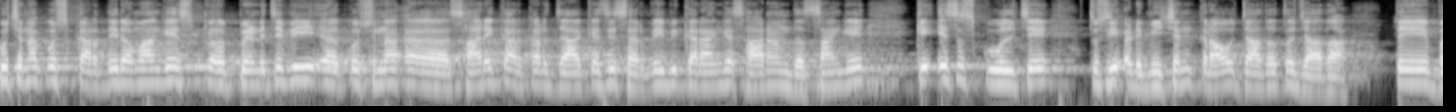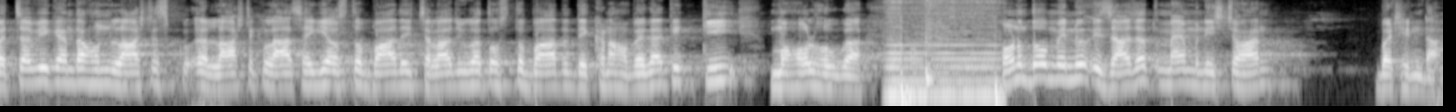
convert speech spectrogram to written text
ਕੁਛ ਨਾ ਕੁਛ ਕਰਦੇ ਰਵਾਂਗੇ। ਪਿੰਡ 'ਚ ਵੀ ਕੁਛ ਨਾ ਸਾਰੇ ਘਰ ਘਰ ਜਾ ਕੇ ਅਸੀਂ ਸਰਵੇ ਵੀ ਕਰਾਂਗੇ ਸਾਰਿਆਂ ਨੂੰ ਦੱਸਾਂਗੇ ਕਿ ਇਸ ਸਕੂਲ 'ਚ ਤੁਸੀਂ ਐਡਮਿਸ਼ਨ ਕਰਾਓ ਜ਼ਿਆਦਾ ਤੋਂ ਜ਼ਿਆਦਾ। ਤੇ ਬੱਚਾ ਵੀ ਕਹਿੰਦਾ ਹੁਣ ਲਾਸਟ ਲਾਸਟ ਕਲਾਸ ਹੈਗੀ ਆ, ਉਸ ਤੋਂ ਬਾਅਦ ਇਹ ਚਲਾ ਜਾਊਗਾ ਤਾਂ ਉਸ ਤੋਂ ਬਾਅਦ ਦੇਖਣਾ ਹੋਵੇਗਾ ਕਿ ਕੀ ਮਾਹੌਲ ਹੋਊਗਾ। ਹੁਣ ਦੋ ਮੈਨੂੰ ਇਜਾਜ਼ਤ ਮੈਂ ਮਨੀਸ਼ ਚੌਹਾਨ ਬਠਿੰਡਾ।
